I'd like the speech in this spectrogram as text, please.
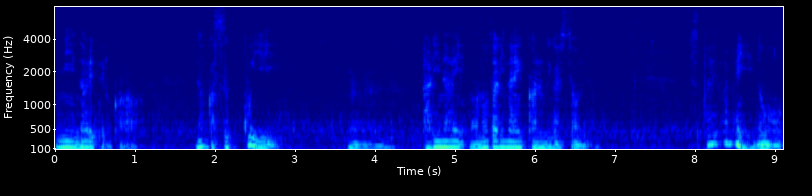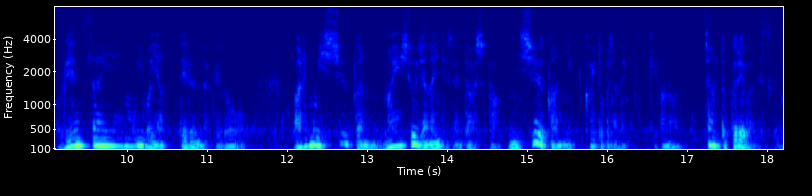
に慣れてるからなんかすっごいうん足りない物足りない感じがしちゃうんだよね。スパイファミリーの連載も今やってるんだけどあれも1週間毎週じゃないんですよね確か。2週間に1回とかじゃないっけかな。ちゃんと来ればですけど。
